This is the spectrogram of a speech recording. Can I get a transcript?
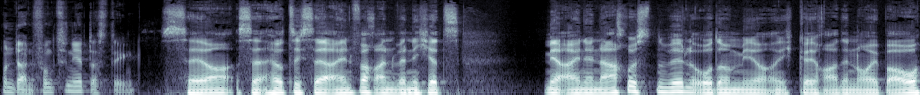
Und dann funktioniert das Ding. Sehr, sehr, hört sich sehr einfach an. Wenn ich jetzt mir eine nachrüsten will oder mir ich gerade neu baue,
